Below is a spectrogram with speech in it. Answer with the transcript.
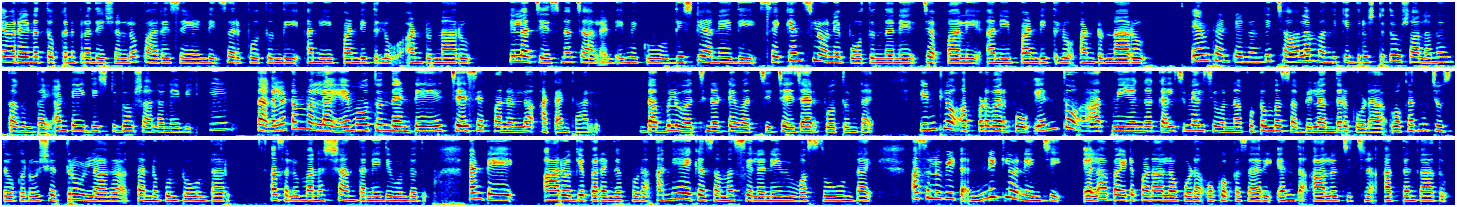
ఎవరైనా తొక్కని ప్రదేశంలో పారేసేయండి. సరిపోతుంది అని పండితులు అంటున్నారు. ఇలా చేసినా చాలండి. మీకు దిష్టి అనేది సెకండ్స్లోనే పోతుందనే చెప్పాలి అని పండితులు అంటున్నారు. ఏమిటంటేనండి చాలా మందికి దృష్టి దోషాలు అనేది తగులుతాయి. అంటే ఈ దిష్టి దోషాలు అనేవి ఈ తగలటం వల్ల ఏమవుతుందంటే చేసే పనుల్లో ఆటంకాలు డబ్బులు వచ్చినట్టే వచ్చి చేజారిపోతుంటాయి. ఇంట్లో అప్పటి వరకు ఎంతో ఆత్మీయంగా కలిసిమెలిసి ఉన్న కుటుంబ సభ్యులందరూ కూడా ఒకరిని చూస్తే ఒకరు శత్రువులాగా తన్నుకుంటూ ఉంటారు. అసలు మనశ్శాంతి అనేది ఉండదు. అంటే ఆరోగ్యపరంగా కూడా అనేక సమస్యలు అనేవి వస్తూ ఉంటాయి. అసలు వీటన్నిటిలో నుంచి ఎలా బయటపడాలో కూడా ఒక్కొక్కసారి ఎంత ఆలోచించినా అర్థం కాదు.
